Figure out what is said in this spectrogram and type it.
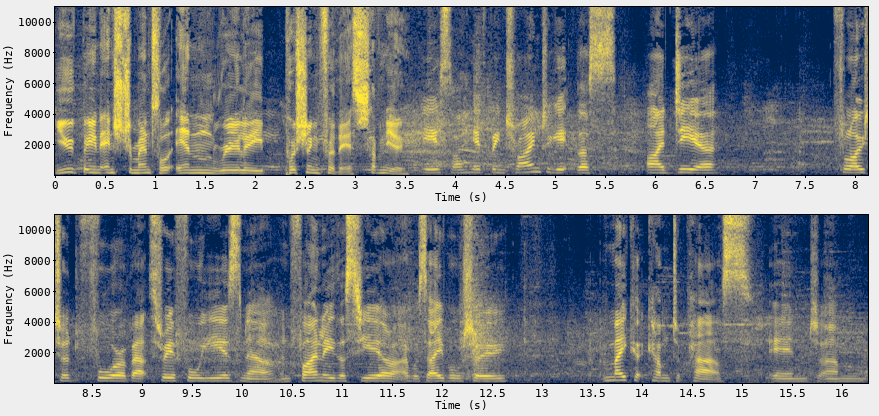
you've been instrumental in really pushing for this, haven't you? Yes, I have been trying to get this idea floated for about three or four years now, and finally this year I was able to make it come to pass, and um,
